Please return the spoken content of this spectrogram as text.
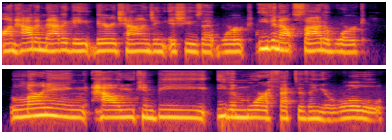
on how to navigate very challenging issues at work, even outside of work, learning how you can be even more effective in your role.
